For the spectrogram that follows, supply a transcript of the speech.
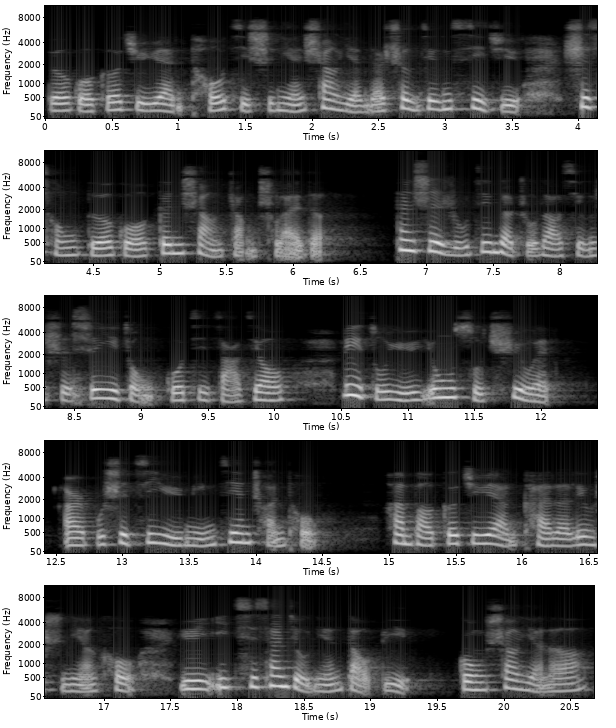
德国歌剧院头几十年上演的圣经戏剧是从德国根上长出来的，但是如今的主导形式是一种国际杂交，立足于庸俗趣味，而不是基于民间传统。汉堡歌剧院开了六十年后，于一七三九年倒闭，共上演了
